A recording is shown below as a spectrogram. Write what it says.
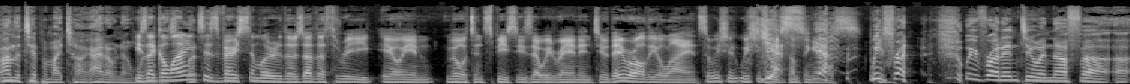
On the tip of my tongue, I don't know. He's like is, alliance but- is very similar to those other three alien militant species that we ran into. They were all the alliance, so we should we should go with something yeah. else. We've run we've run into enough uh, uh,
